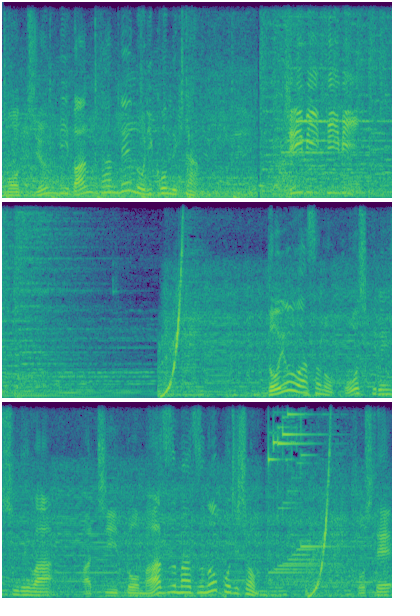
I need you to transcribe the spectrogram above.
クも準備万端で乗り込んできた。GBTV 土曜朝の公式練習では8位とまずまずのポジション。そして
